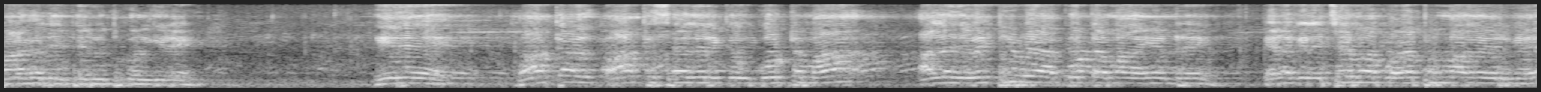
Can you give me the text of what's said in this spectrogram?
வணக்கத்தை தெரிவித்துக் கொள்கிறேன். இது வாக்காள வாக்கு சேகரிக்கும் கூட்டமா அல்லது வெற்றி விழா கூட்டமா என்று எனக்கு நிச்சயமா குழப்பமாக இருக்கு.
